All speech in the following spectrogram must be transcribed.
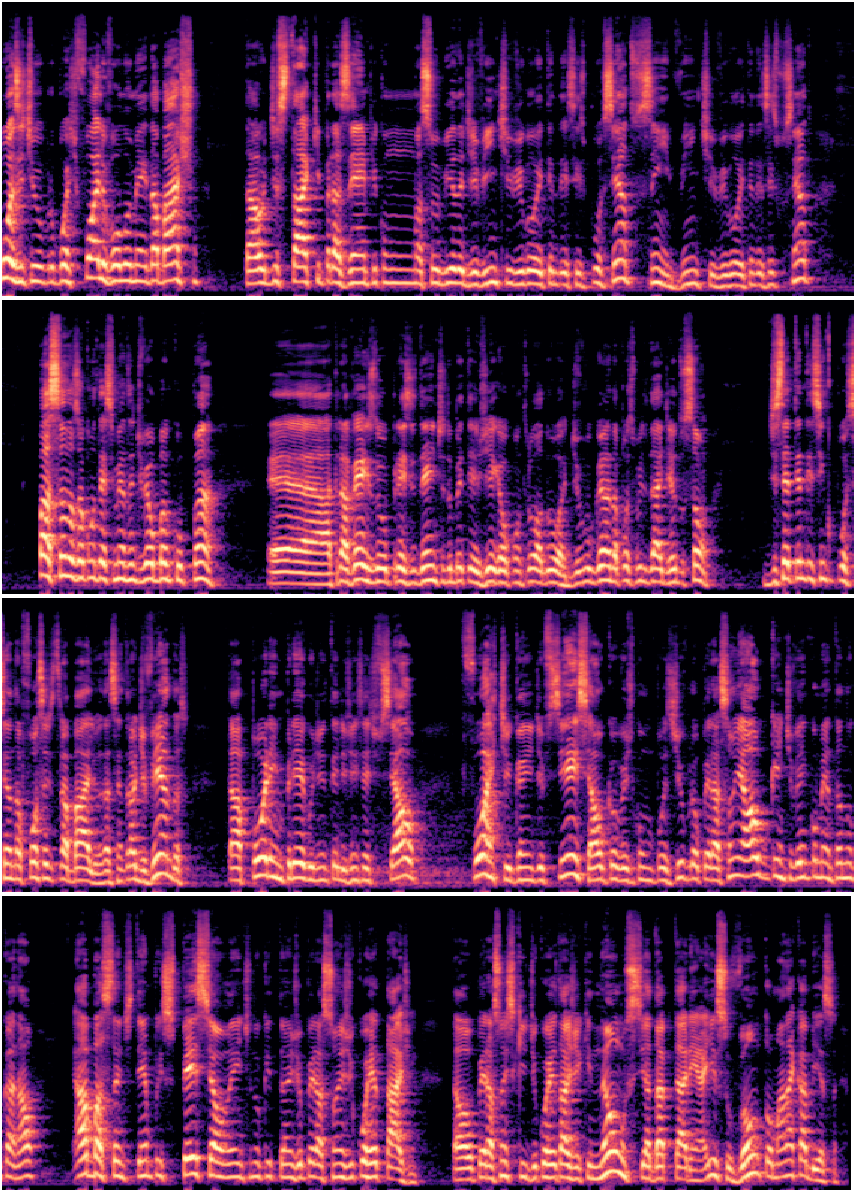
positivo para o portfólio, volume ainda baixo. Tá, o destaque para a Zemp com uma subida de 20,86%, sim, 20,86%. Passando aos acontecimentos, a gente vê o Banco Pan, é, através do presidente do BTG, que é o controlador, divulgando a possibilidade de redução de 75% da força de trabalho na central de vendas, tá, por emprego de inteligência artificial forte ganho de eficiência, algo que eu vejo como positivo para a operação e é algo que a gente vem comentando no canal há bastante tempo, especialmente no que tange operações de corretagem. Tá? Operações que, de corretagem que não se adaptarem a isso vão tomar na cabeça.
